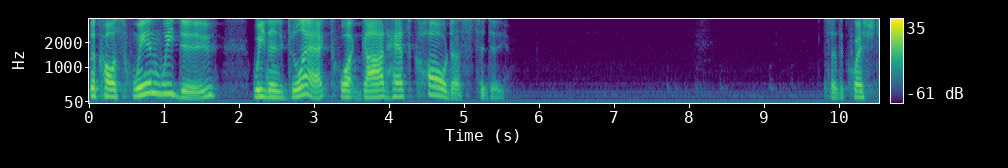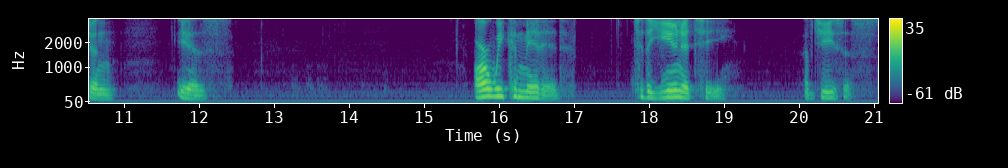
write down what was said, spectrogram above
because when we do, we neglect what God has called us to do. So the question is Are we committed to the unity of Jesus?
